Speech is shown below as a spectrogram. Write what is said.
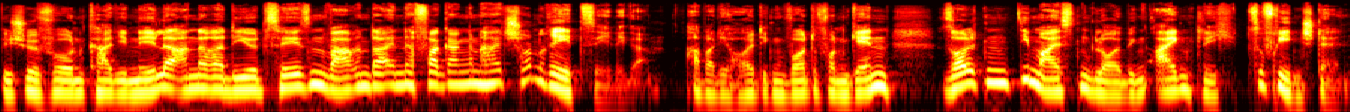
Bischöfe und Kardinäle anderer Diözesen waren da in der Vergangenheit schon redseliger. Aber die heutigen Worte von Genn sollten die meisten Gläubigen eigentlich zufriedenstellen.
